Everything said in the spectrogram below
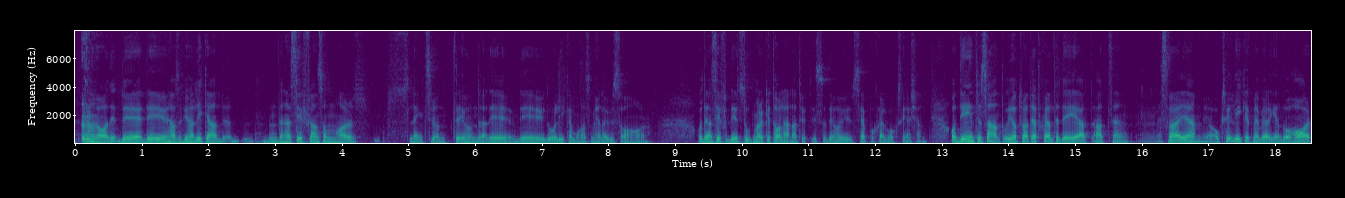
Ja, det, det, det, är ju, alltså, vi har lika, den här siffran som har slängts runt 300, det, det är ju då lika många som hela USA har. Och den siffran, det är ett stort mörkertal här naturligtvis och det har ju Säpo själv också erkänt. Och det är intressant och jag tror att ett skäl till det är att, att eh, Sverige, också i likhet med Belgien, då, har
